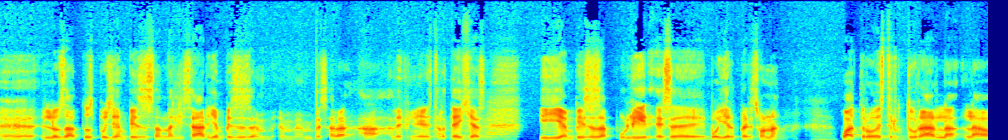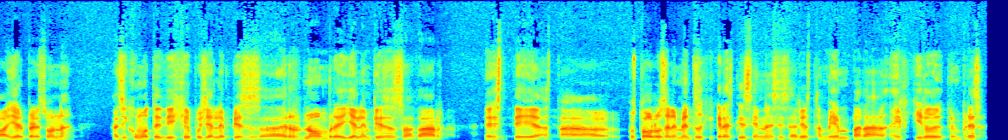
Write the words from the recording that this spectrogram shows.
eh, los datos, pues ya empiezas a analizar, ya empiezas a, em, em, empezar a, a, definir estrategias y ya empiezas a pulir ese Boyer persona. Cuatro, estructurar la, la buyer persona. Así como te dije, pues ya le empiezas a dar nombre, ya le empiezas a dar este, hasta pues todos los elementos que creas que sean necesarios también para el giro de tu empresa.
